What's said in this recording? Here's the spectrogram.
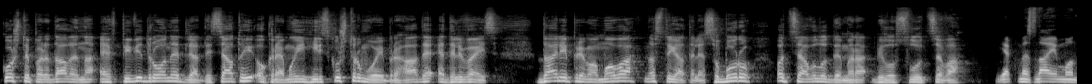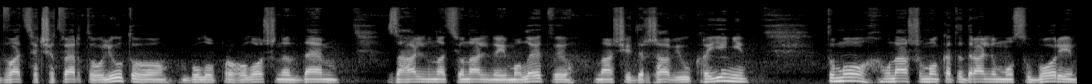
Кошти передали на FPV-дрони для 10-ї окремої гірсько-штурмової бригади Едельвейс. Далі пряма мова настоятеля собору отця Володимира Білослудцева. Як ми знаємо, 24 лютого було проголошено днем загальнонаціональної молитви в нашій державі Україні. Тому у нашому катедральному соборі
